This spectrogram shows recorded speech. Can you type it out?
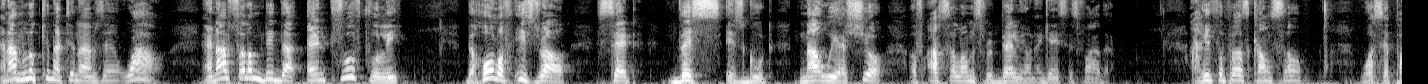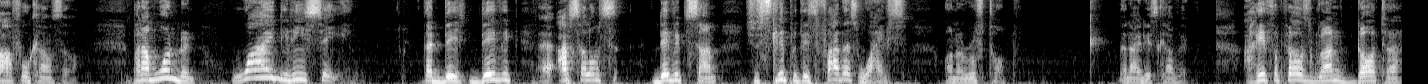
And I'm looking at it and I'm saying, wow. And Absalom did that. And truthfully, the whole of Israel said, this is good. Now we are sure of Absalom's rebellion against his father. Ahithophel's counsel was a powerful counsel. But I'm wondering, why did he say that David, uh, Absalom's, David's son, should sleep with his father's wives on a rooftop? Then I discovered. Ahithophel's granddaughter,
